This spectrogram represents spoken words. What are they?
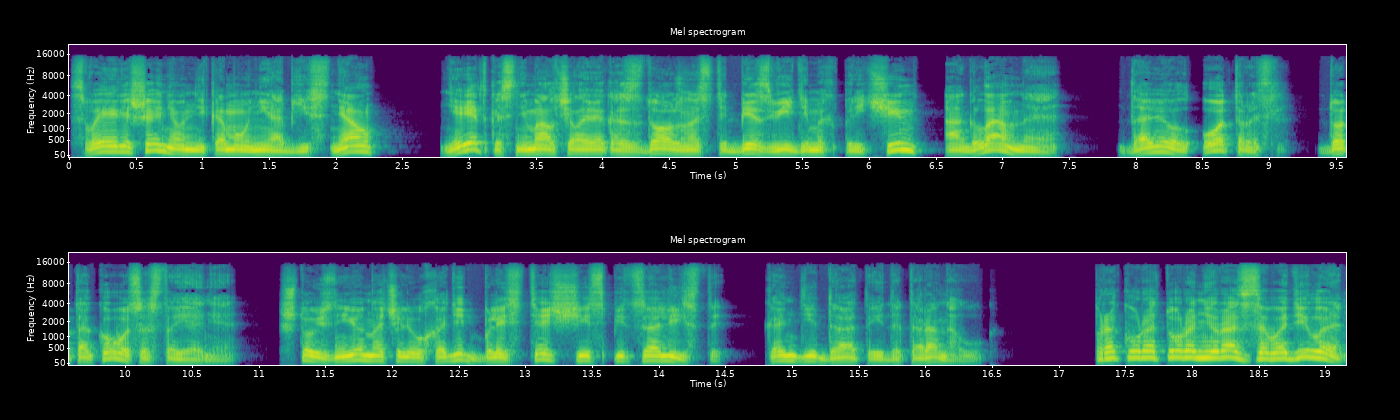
Свои решения он никому не объяснял, нередко снимал человека с должности без видимых причин, а главное, довел отрасль до такого состояния, что из нее начали уходить блестящие специалисты, кандидаты и доктора наук. Прокуратура не раз заводила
